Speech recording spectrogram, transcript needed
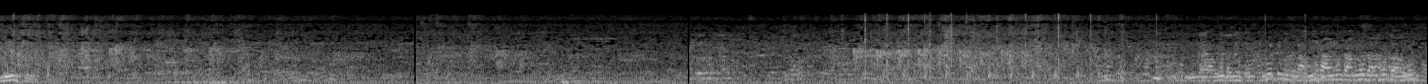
没打我打我打我打我打我打我打我打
